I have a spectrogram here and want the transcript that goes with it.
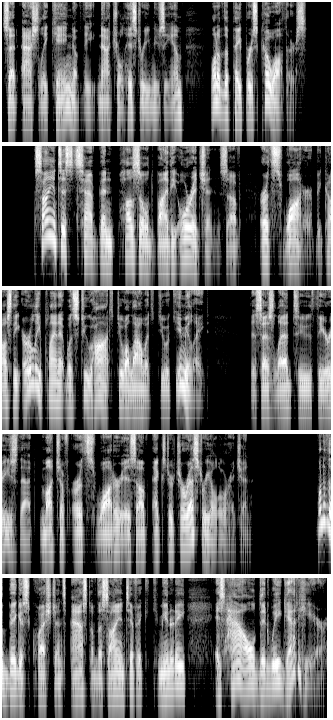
said Ashley King of the Natural History Museum, one of the paper's co authors. Scientists have been puzzled by the origins of Earth's water because the early planet was too hot to allow it to accumulate. This has led to theories that much of Earth's water is of extraterrestrial origin. One of the biggest questions asked of the scientific community is how did we get here?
